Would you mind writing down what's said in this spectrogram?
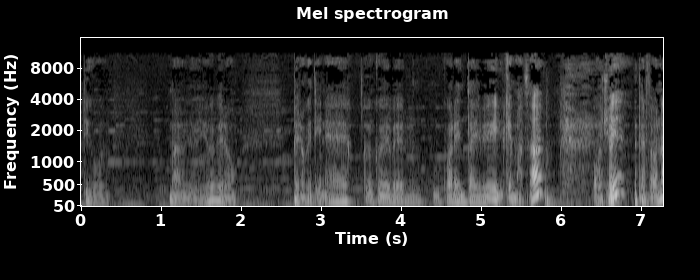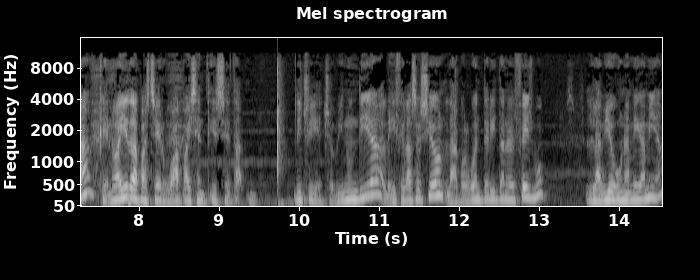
Digo, bueno, yo, pero, pero que tienes 40 y... ¿Qué más da? Oye, perdona, que no hay edad para ser guapa y sentirse tal. Dicho y hecho, vino un día, le hice la sesión, la colgó enterita en el Facebook, la vio una amiga mía,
